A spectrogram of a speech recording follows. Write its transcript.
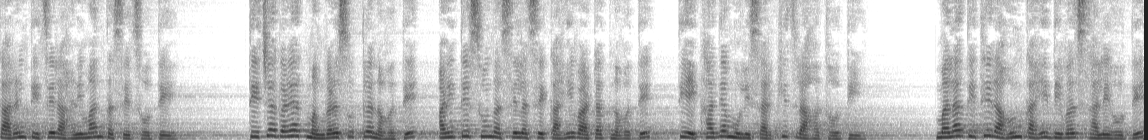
कारण तिचे राहणीमान तसेच होते. तिच्या गळ्यात मंगळसूत्र नव्हते आणि ते सून असेल असे काही वाटत नव्हते ती एखाद्या मुलीसारखीच राहत होती. मला तिथे राहून काही दिवस झाले होते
